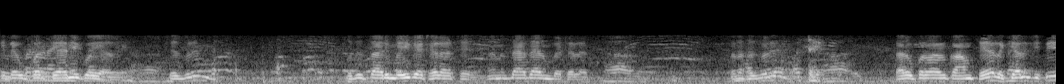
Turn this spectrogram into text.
એટલે ઉપર ત્યાં નહીં કોઈ આવે. ને? બધું તારી મહી બેઠેલા છે અને દાદા બેઠેલા છે. તને હસબન્ડ તારા ઉપર વાળું કામ છે? લખ્યાલું છે?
